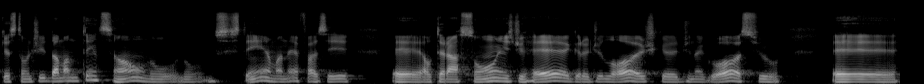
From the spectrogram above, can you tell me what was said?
questão de dar manutenção no, no, no sistema, né? Fazer é, alterações de regra, de lógica, de negócio. É,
